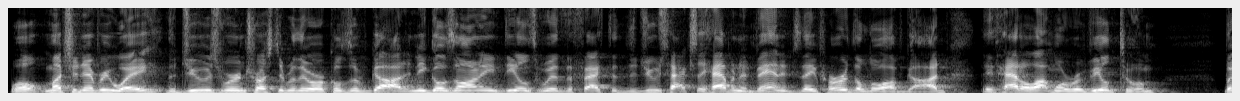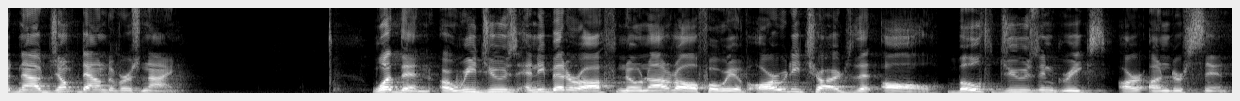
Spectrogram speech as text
Well, much in every way, the Jews were entrusted with the oracles of God. And he goes on and he deals with the fact that the Jews actually have an advantage. They've heard the law of God, they've had a lot more revealed to them. But now jump down to verse 9. What then? Are we Jews any better off? No, not at all, for we have already charged that all, both Jews and Greeks, are under sin.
